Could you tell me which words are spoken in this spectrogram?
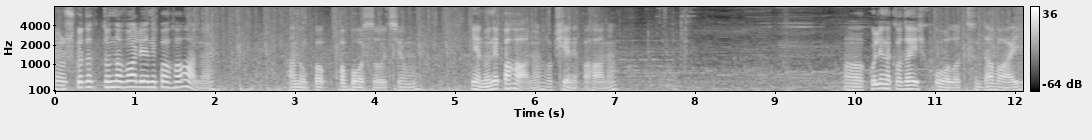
Ну, шкода, то навалює непогано. А ну, по, по босу цьому. Ні, ну непогано, взагалі непогано. О, кулі накладають холод. Давай.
